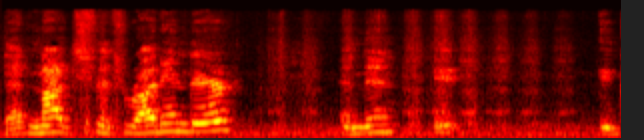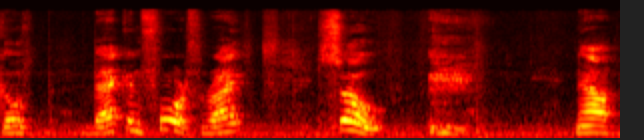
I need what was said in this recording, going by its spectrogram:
that notch fits right in there, and then it it goes back and forth, right? So now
